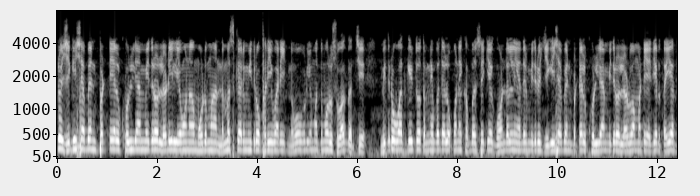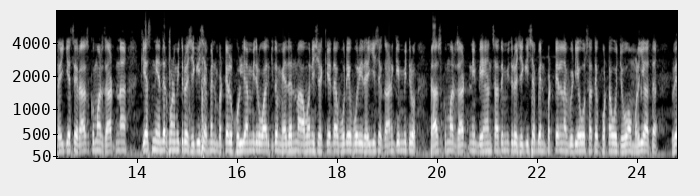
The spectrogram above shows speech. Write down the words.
મિત્રો, જિગીશાબેન પટેલ ખુલ્લા મિત્રો, લડી લેવાના મૂડમાં. નમસ્કાર મિત્રો, ફરીવાર એક નવો વિડીયોમાં તમારું સ્વાગત છે. મિત્રો, વાત કરીએ તો તમને બધા લોકોને ખબર છે કે ગોંડલની અંદર મિત્રો, જિગીશાબેન પટેલ ખુલ્લા મિત્રો લડવા માટે અત્યારે તૈયાર થઈ ગયા છે. રાજકુમાર જાટના કેસની અંદર પણ મિત્રો, જિગીશાબેન પટેલ ખુલ્લા મિત્રો, વાત કરીએ તો મેદાનમાં આવવાની શક્યતા પૂરેપૂરી થઈ ગઈ છે. કારણ કે મિત્રો, રાજકુમાર જાટની બહેન સાથે મિત્રો, જિગીશાબેન પટેલના વીડિયો સાથે ફોટાઓ જોવા મળ્યા હતા. હવે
